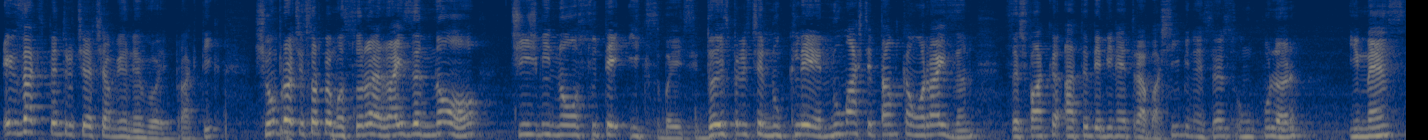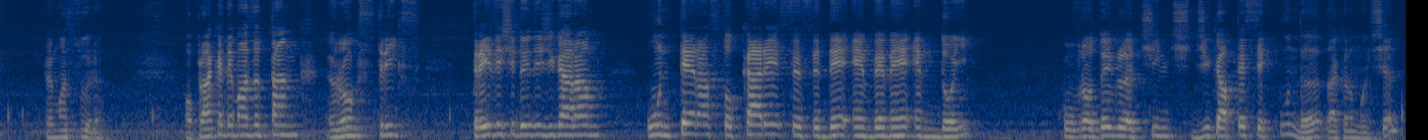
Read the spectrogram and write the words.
exact pentru ceea ce am eu nevoie, practic. Și un procesor pe măsură Ryzen 9 5900X, băieți. 12 nuclee, nu mă așteptam ca un Ryzen să-și facă atât de bine treaba. Și, bineînțeles, un cooler imens pe măsură. O placă de bază tank ROG Strix, 32 de GB RAM, 1 tera stocare SSD NVMe M2 cu vreo 2,5 GB pe secundă, dacă nu mă înșel,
